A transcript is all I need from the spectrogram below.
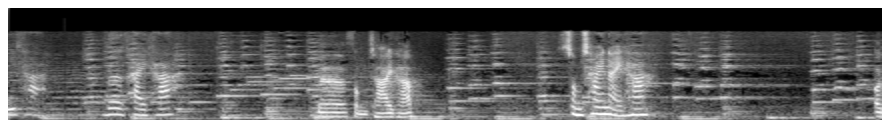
ดีค่ะ เบอร์ใครคะ เบอร์สมชายครับ สมชายไหนคะเอ่อ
